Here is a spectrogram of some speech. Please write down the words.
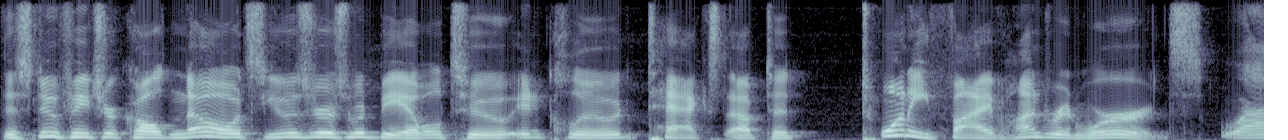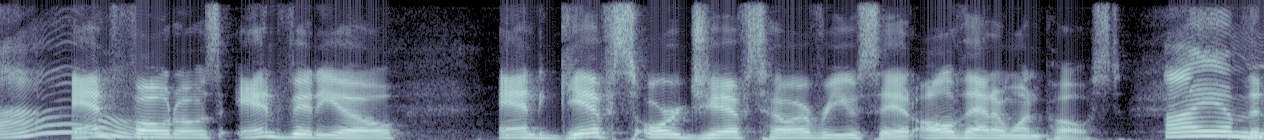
This new feature called Notes, users would be able to include text up to 2,500 words Wow. and photos and video and GIFs or GIFs, however you say it, all that in one post. I am note-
